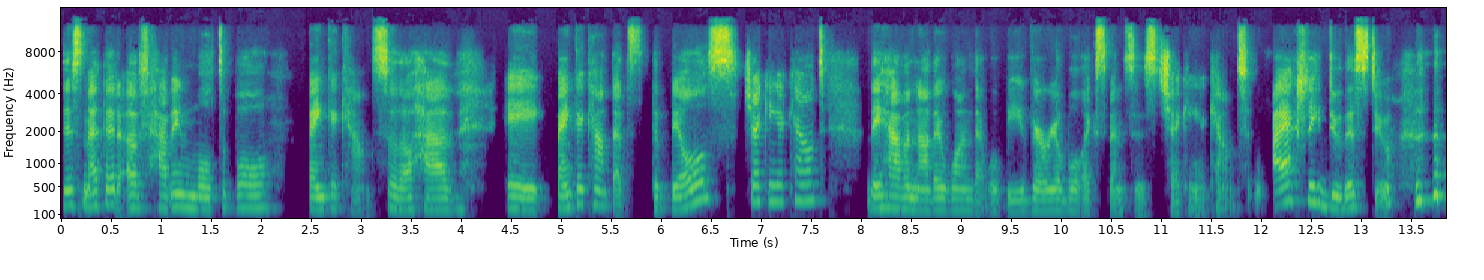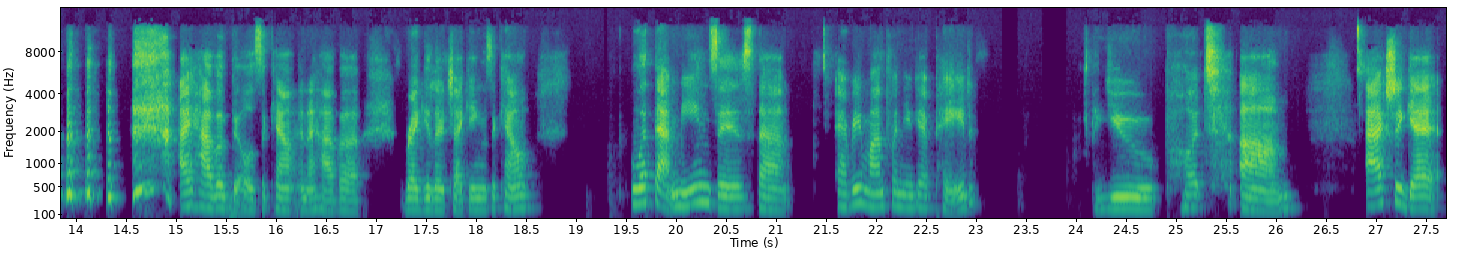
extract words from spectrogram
this method of having multiple bank accounts. So they'll have a bank account that's the bills checking account. They have another one that will be variable expenses checking account. I actually do this too. I have a bills account and I have a regular checkings account. What that means is that every month when you get paid, you put um, I actually get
